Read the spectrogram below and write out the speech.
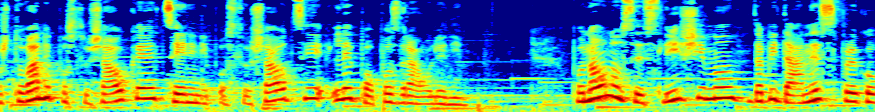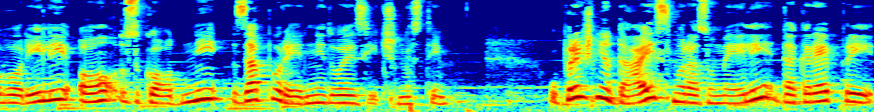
Spoštovane poslušalke, cenjeni poslušalci, lepo pozdravljeni. Ponovno se slišimo, da bi danes spregovorili o zgodni zaporedni dvojezičnosti. V prejšnji oddaji smo razumeli, da gre pri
